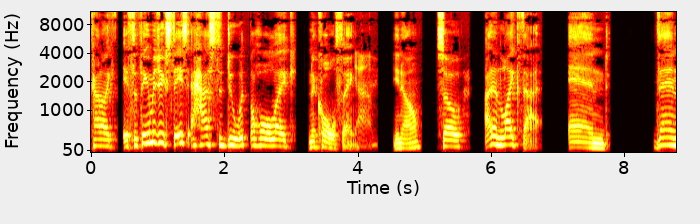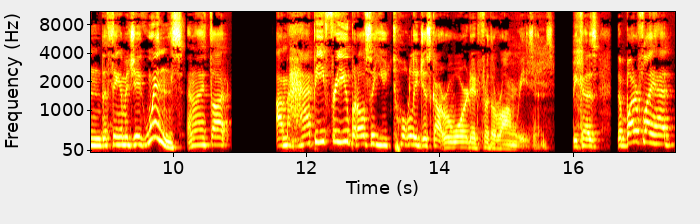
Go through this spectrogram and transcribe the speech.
kind of like, if the thingamajig stays, it has to do with the whole like Nicole thing, yeah. you know? So I didn't like that. And then the thingamajig wins. And I thought, I'm happy for you, but also you totally just got rewarded for the wrong reasons because the butterfly had,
